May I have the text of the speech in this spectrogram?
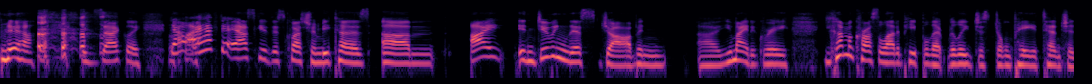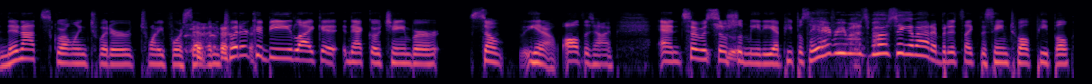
Yeah, exactly. Now I have to ask you this question because um, I, in doing this job, and uh, you might agree, you come across a lot of people that really just don't pay attention. They're not scrolling Twitter twenty four seven. Twitter could be like a, an echo chamber. So you know all the time, and so is social media. People say everyone's posting about it, but it's like the same twelve people.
